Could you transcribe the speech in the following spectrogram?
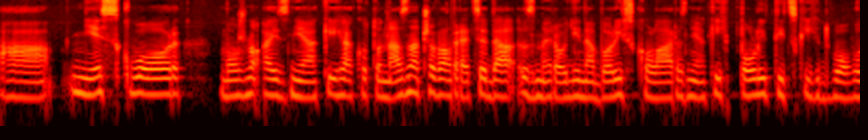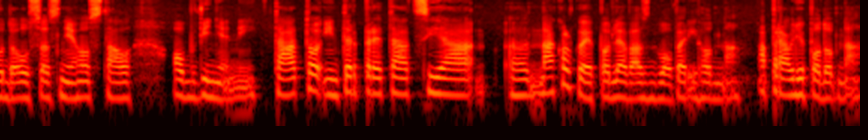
a neskôr možno aj z nejakých, ako to naznačoval predseda sme rodina Boris Kolár, z nejakých politických dôvodov sa z neho stal obvinený. Táto interpretácia, e, nakoľko je podľa vás dôveryhodná a pravdepodobná?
